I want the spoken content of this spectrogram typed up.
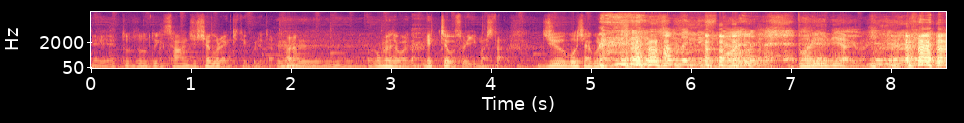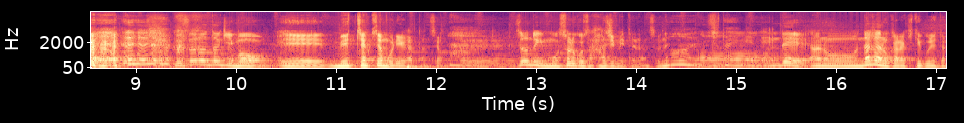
えー、とその時30社ぐらい来てくれたのかな、へごめんなさいごめんなさいめっちゃ嘘言いました。15社ぐらい。半分ですがー倍になりました その時も、えーめちゃくちゃ盛り上がったんですよ。あその時もうそれこそ初めてなんですよね。はい。初対面で。で、あの長野から来てくれた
